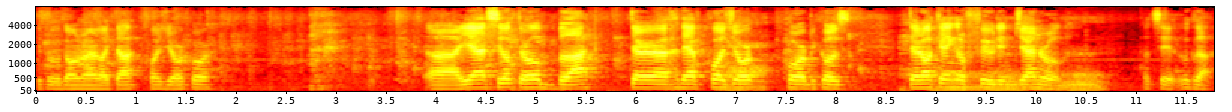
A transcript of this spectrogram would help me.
people going around like that? Kwashiorkor. Uh, yeah, see, look, they're all black. They're uh, they have kwashiorkor because they're not getting enough food in general. That's it. Look at that.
